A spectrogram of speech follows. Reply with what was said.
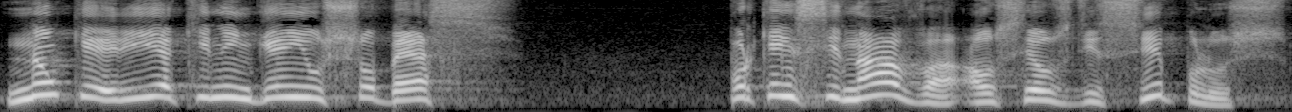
não queria que ninguém o soubesse, porque ensinava aos seus discípulos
